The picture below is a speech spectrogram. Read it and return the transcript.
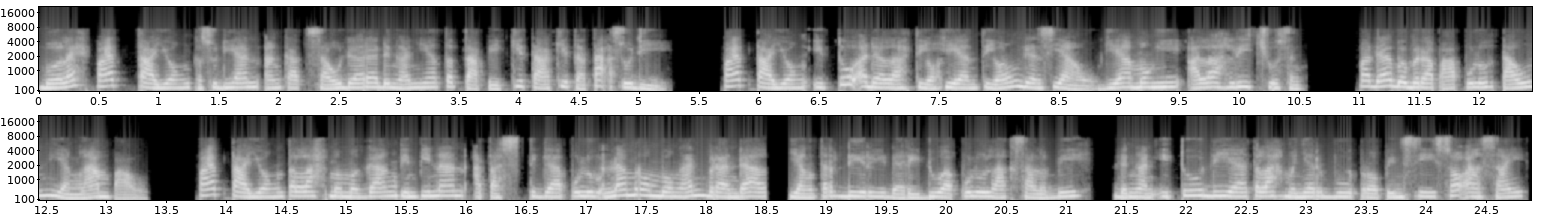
Boleh Pat Tayong kesudian angkat saudara dengannya tetapi kita-kita tak sudi. Pat Tayong itu adalah Tio Hian Tiong dan Xiao Giamongi Allah Li Chuseng. Pada beberapa puluh tahun yang lampau, Pat Tayong telah memegang pimpinan atas 36 rombongan berandal, yang terdiri dari 20 laksa lebih, dengan itu dia telah menyerbu provinsi Soasai,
